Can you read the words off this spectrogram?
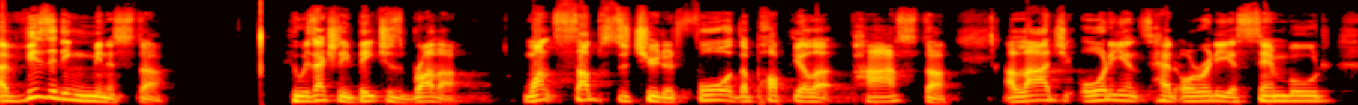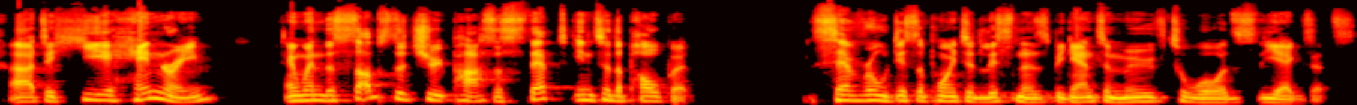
a visiting minister who was actually Beecher's brother, once substituted for the popular pastor. A large audience had already assembled uh, to hear Henry, and when the substitute pastor stepped into the pulpit, several disappointed listeners began to move towards the exits.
